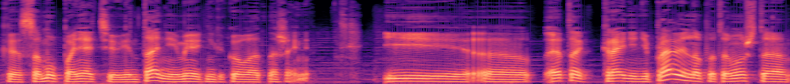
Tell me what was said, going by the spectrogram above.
к самому понятию инта не имеют никакого отношения. И э, это крайне неправильно, потому что,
